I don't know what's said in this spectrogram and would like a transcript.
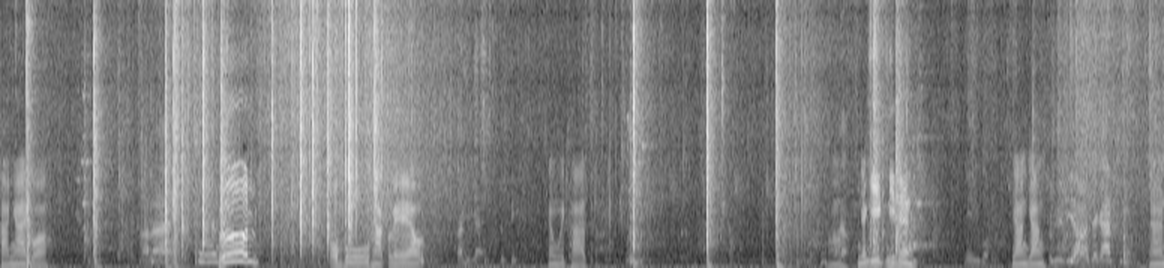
ขาง่ายกว่าอะไรเฮ้ย โอ้โห หักแล้วตอนนี้ได้ลูกพี่ยังไม่ขาดอ๋อยังอีกนิดนึงยังยังลูกพี่เดียวเจอกันนั่น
